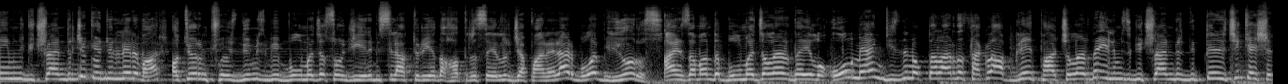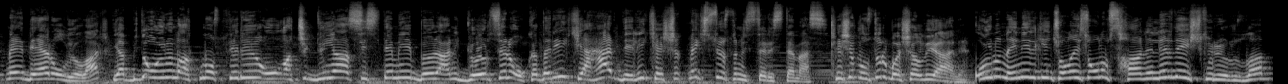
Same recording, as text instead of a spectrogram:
deneyimini güçlendirecek ödülleri var. Atıyorum çözdüğümüz bir bulmaca sonucu yeni bir silah türü ya da hatırı sayılır cephaneler bulabiliyoruz. Aynı zamanda bulmacalara dayalı olmayan gizli noktalarda saklı upgrade parçaları da elimizi güçlendirdikleri için keşfetmeye değer oluyorlar. Ya bir de oyunun atmosferi, o açık dünya sistemi böyle hani görseli o kadar iyi ki her deliği keşfetmek istiyorsun ister istemez. Keşif unsuru başarılı yani. Oyunun en ilginç olayı ise oğlum sahneleri değiştiriyoruz lan.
